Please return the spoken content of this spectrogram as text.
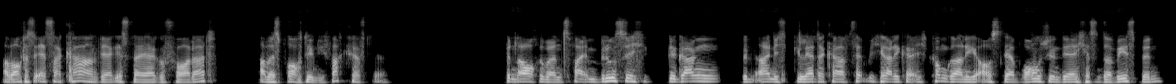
Aber auch das SAK-Handwerk ist da ja gefordert. Aber es braucht eben die Fachkräfte. Ich bin auch über einen zweiten Bildungsweg gegangen, bin eigentlich gelehrter Kfz-Mechaniker. Ich komme gar nicht aus der Branche, in der ich jetzt unterwegs bin.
